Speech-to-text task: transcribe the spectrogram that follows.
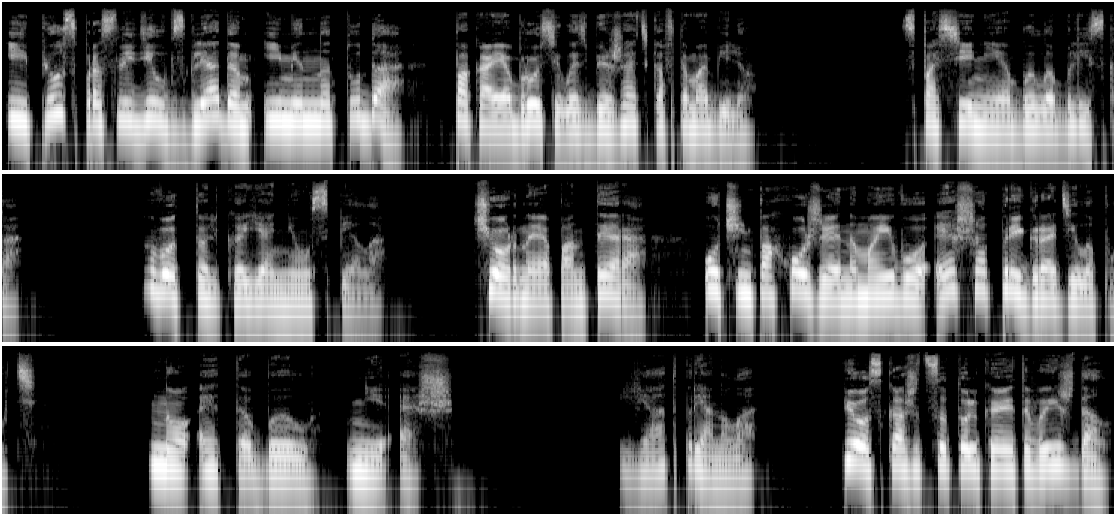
и пес проследил взглядом именно туда, пока я бросилась бежать к автомобилю. Спасение было близко. Вот только я не успела. Черная пантера — очень похожая на моего Эша, преградила путь. Но это был не Эш. Я отпрянула. Пес, кажется, только этого и ждал.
